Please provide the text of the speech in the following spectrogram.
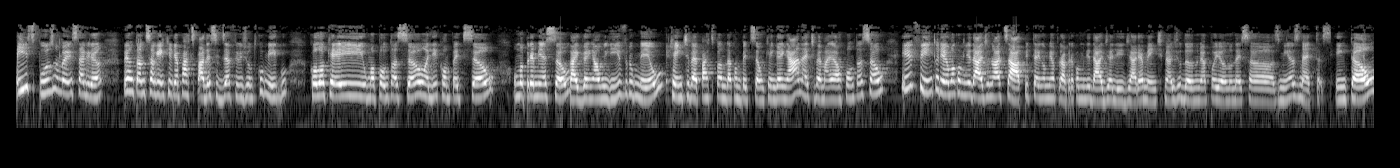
e expus no meu Instagram perguntando se alguém queria participar desse desafio junto comigo. Coloquei uma pontuação ali, competição, uma premiação, vai ganhar um livro meu. Quem estiver participando da competição, quem ganhar, né, tiver maior pontuação. E, enfim, criei uma comunidade no WhatsApp, tenho minha própria comunidade ali diariamente me ajudando, me apoiando nessas minhas metas. Então,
